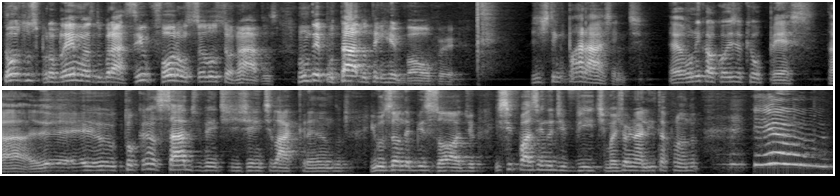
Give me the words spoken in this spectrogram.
Todos os problemas do Brasil foram solucionados. Um deputado tem revólver. A gente tem que parar, gente. É a única coisa que eu peço, tá? Eu, eu tô cansado de ver gente lacrando e usando episódio e se fazendo de vítima. Jornalista falando: Eu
